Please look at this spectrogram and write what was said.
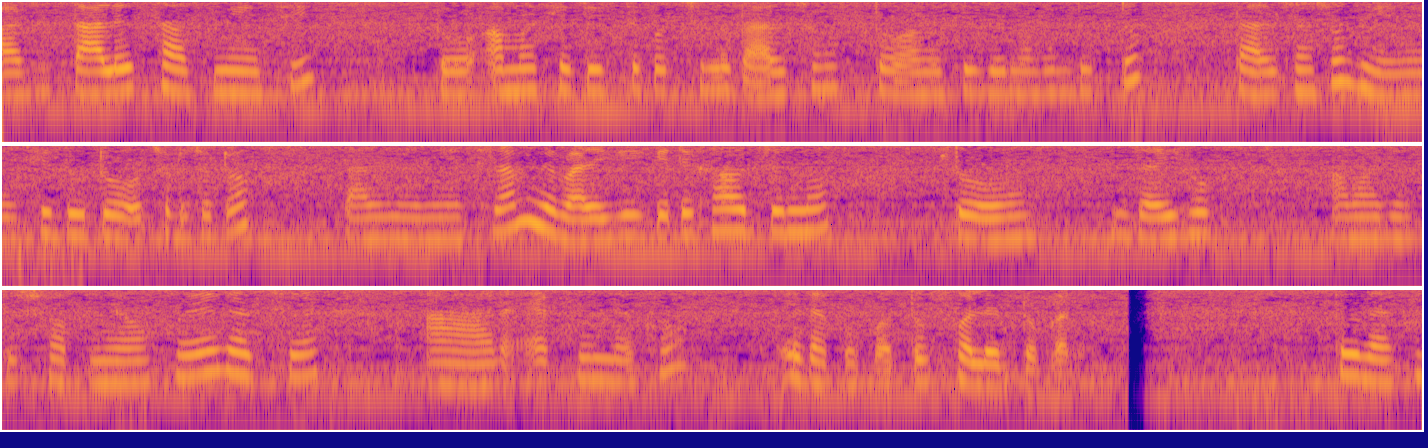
আর তালের শ্বাস নিয়েছি। তো আমার খেতে ইচ্ছে করছিল তাল শ্বাস তো আমি সেই জন্য কিন্তু একটু তাল শাঁসও নিয়ে নিয়েছি, দুটো ছোট ছোট তাল নিয়ে নিয়েছিলাম। যে বাড়ি গিয়ে কেটে খাওয়ার জন্য। তো যাই হোক, আমার কিন্তু সব নেওয়া হয়ে গেছে। আর এখন দেখো, এ দেখো কত ফলের দোকান। তো দেখো,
